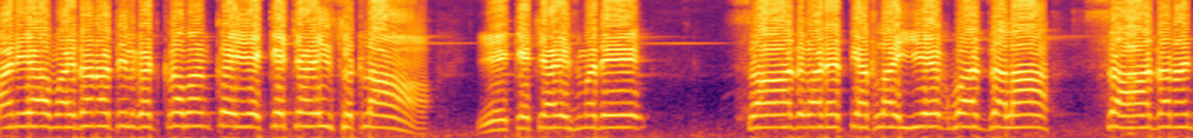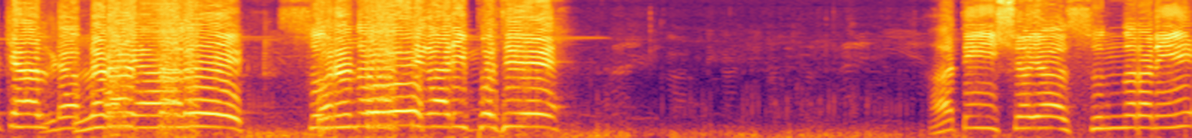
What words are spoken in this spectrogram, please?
आणि या मैदानातील गट क्रमांक एकेचाळीस सुटला. एकेचाळीसमध्ये सात गाड्या त्यातला एक बाद झाला. सहा जणांच्या परंतु गाडी अतिशय सुंदर आणि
